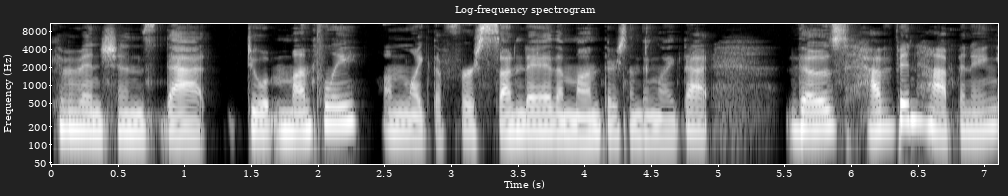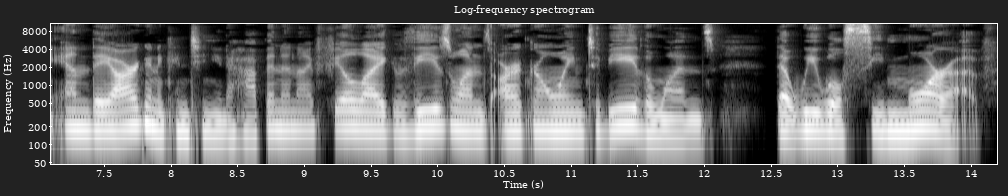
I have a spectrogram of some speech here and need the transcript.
conventions that do it monthly on like the first Sunday of the month or something like that. Those have been happening and they are going to continue to happen. And I feel like these ones are going to be the ones that we will see more of.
